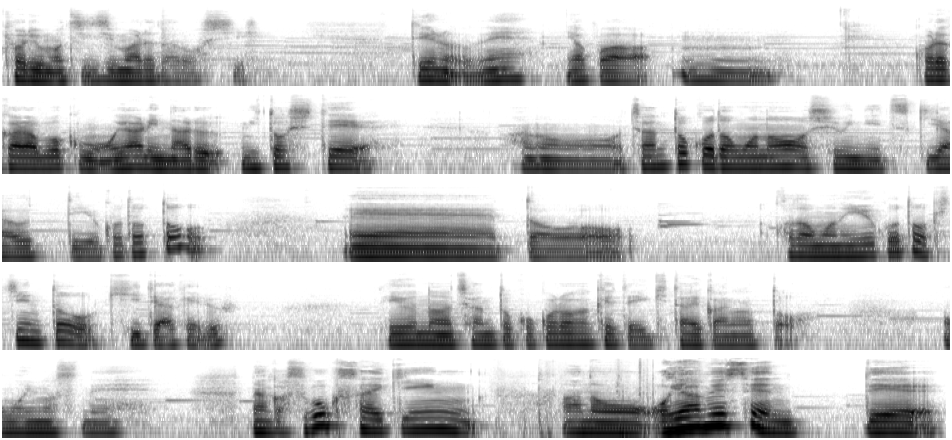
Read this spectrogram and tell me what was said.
距離も縮まるだろうしっていうのでねやっぱうんこれから僕も親になる身として、あのー、ちゃんと子供の趣味に付き合うっていうことと、えー、っと、子供の言うことをきちんと聞いてあげるっていうのはちゃんと心がけていきたいかなと思いますね。なんかすごく最近、あの、親目線で、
